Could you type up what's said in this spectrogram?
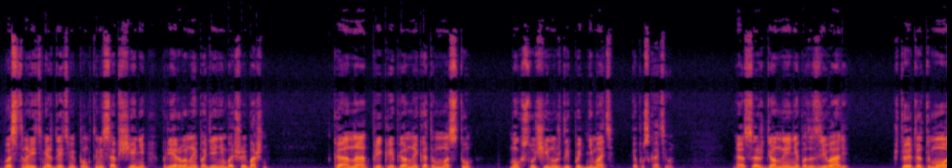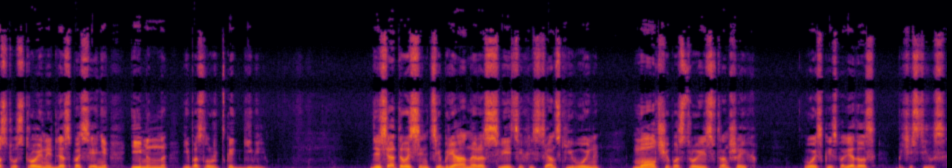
восстановить между этими пунктами сообщения, прерванное падением большой башни. Канат, прикрепленный к этому мосту, мог в случае нужды поднимать и опускать его. Осажденные не подозревали, что этот мост, устроенный для спасения, именно и послужит к гибели. 10 сентября на рассвете христианские воины молча построились в траншеях. Войско исповедовалось, причастилось.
